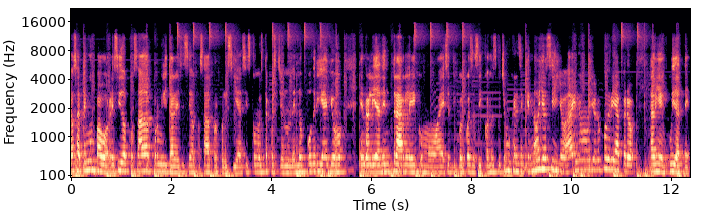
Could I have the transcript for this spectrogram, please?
o sea, tengo un pavor. He sido acosada por militares, he sido acosada por policías, y es como esta cuestión donde no podría yo en realidad entrarle como a ese tipo de cosas. Y cuando escucho mujeres de que no, yo sí, yo, ay, no, yo no podría, pero está bien, cuídate.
